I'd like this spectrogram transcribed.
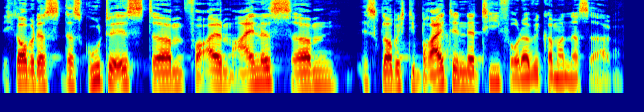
ich glaube, dass das Gute ist ähm, vor allem eines, ähm, ist, glaube ich, die Breite in der Tiefe, oder wie kann man das sagen?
